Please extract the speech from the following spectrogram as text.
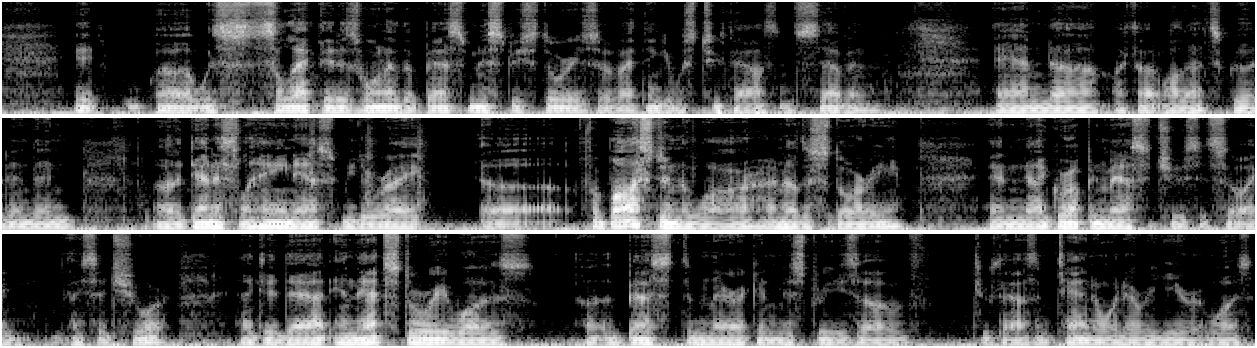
it uh, was selected as one of the best mystery stories of I think it was 2007 and uh, I thought, well, that's good. And then uh, Dennis Lehane asked me to write uh, for Boston Noir another story, and I grew up in Massachusetts, so I, I said, sure. I did that, and that story was uh, Best American Mysteries of 2010 or whatever year it was.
